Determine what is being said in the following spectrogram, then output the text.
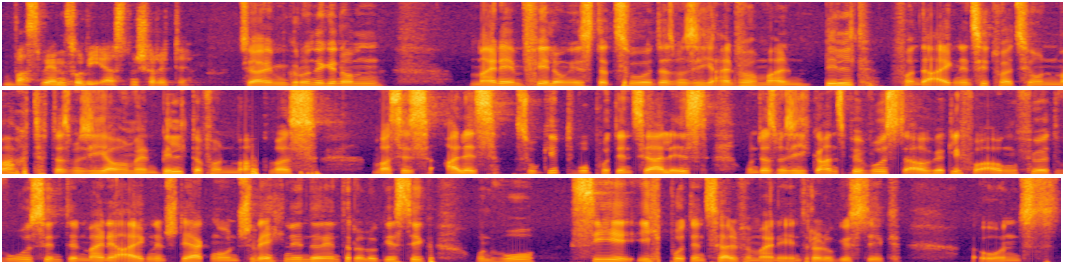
Was wären so die ersten Schritte? Ja, im Grunde genommen meine Empfehlung ist dazu, dass man sich einfach mal ein Bild von der eigenen Situation macht, dass man sich auch mal ein Bild davon macht, was, was es alles so gibt, wo Potenzial ist und dass man sich ganz bewusst auch wirklich vor Augen führt, wo sind denn meine eigenen Stärken und Schwächen in der Intralogistik und wo sehe ich Potenzial für meine Intralogistik. Und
